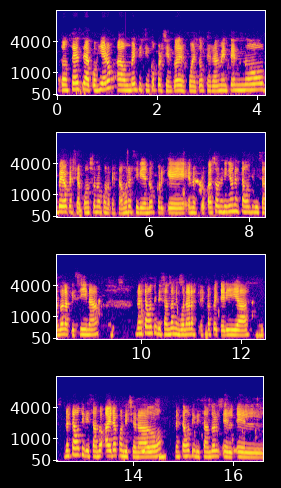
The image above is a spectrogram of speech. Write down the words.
Entonces se acogieron a un 25% de descuento, que realmente no veo que sea consono con lo que estamos recibiendo, porque en nuestro caso los niños no están utilizando la piscina, no están utilizando ninguna de las tres cafeterías, no están utilizando aire acondicionado, no están utilizando el,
